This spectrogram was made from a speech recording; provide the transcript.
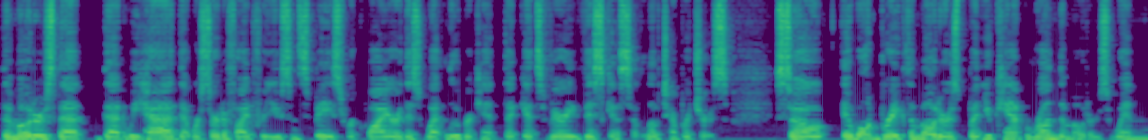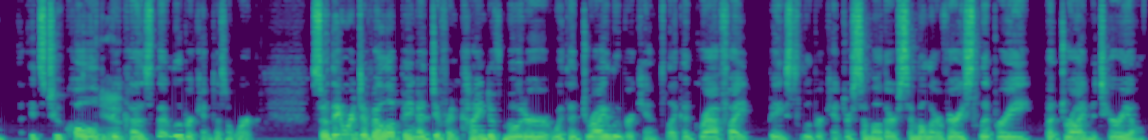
the motors that that we had that were certified for use in space require this wet lubricant that gets very viscous at low temperatures. So it won't break the motors, but you can't run the motors when it's too cold yeah. because the lubricant doesn't work. So they were developing a different kind of motor with a dry lubricant, like a graphite based lubricant or some other similar, very slippery but dry material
